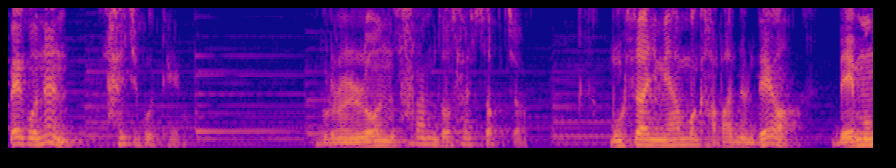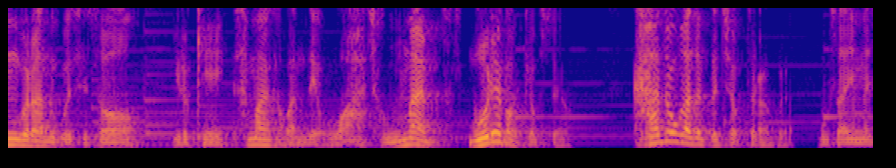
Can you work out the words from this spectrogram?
빼고는 살지 못해요. 물론 사람도 살 수 없죠. 목사님이 한번 가봤는데요. 내몽고라는 곳에서 이렇게 사막을 가봤는데 와 정말 모래밖에 없어요. 가도 가도 끝이 없더라고요. 목사님은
